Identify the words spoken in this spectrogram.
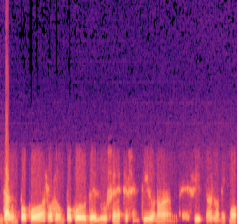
dar un poco arrojar un poco de luz en este sentido no es decir no es lo mismo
